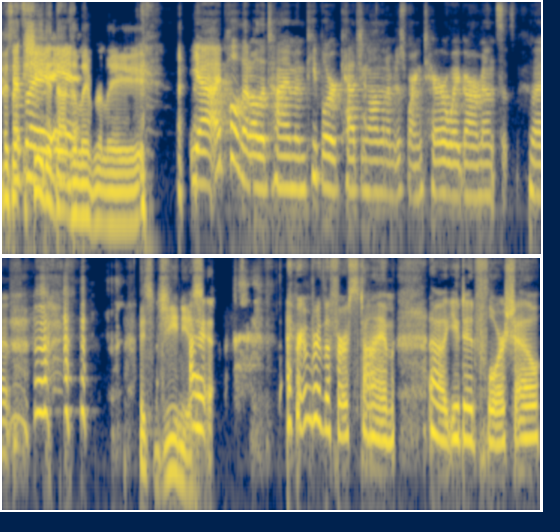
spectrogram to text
It's like That's she did that yeah. deliberately. yeah, I pull that all the time, and people are catching on that I'm just wearing tearaway garments. It's, but it's genius. I, I remember the first time uh, you did floor show,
